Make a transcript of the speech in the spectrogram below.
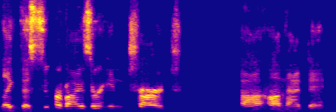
like the supervisor in charge uh, on that day.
